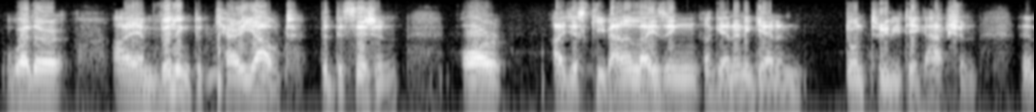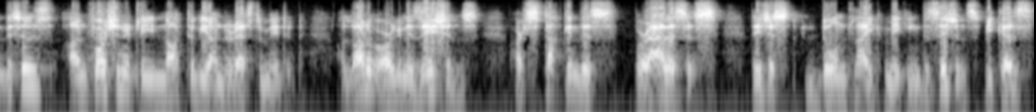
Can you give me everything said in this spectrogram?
whether I am willing to carry out the decision or I just keep analyzing again and again and don't really take action. And this is unfortunately not to be underestimated. A lot of organizations are stuck in this paralysis. They just don't like making decisions because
